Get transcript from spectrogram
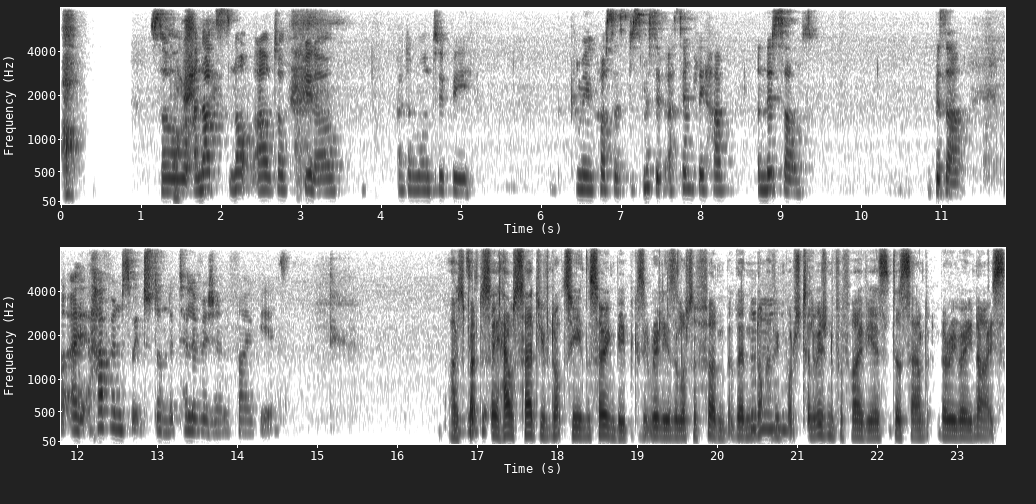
so, and that's not out of, you know, I don't want to be coming across as dismissive. I simply have, and this sounds bizarre, but I haven't switched on the television in five years. I was about to say how sad you've not seen the sewing bee because it really is a lot of fun. But then, mm-hmm. not having watched television for five years does sound very, very nice.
